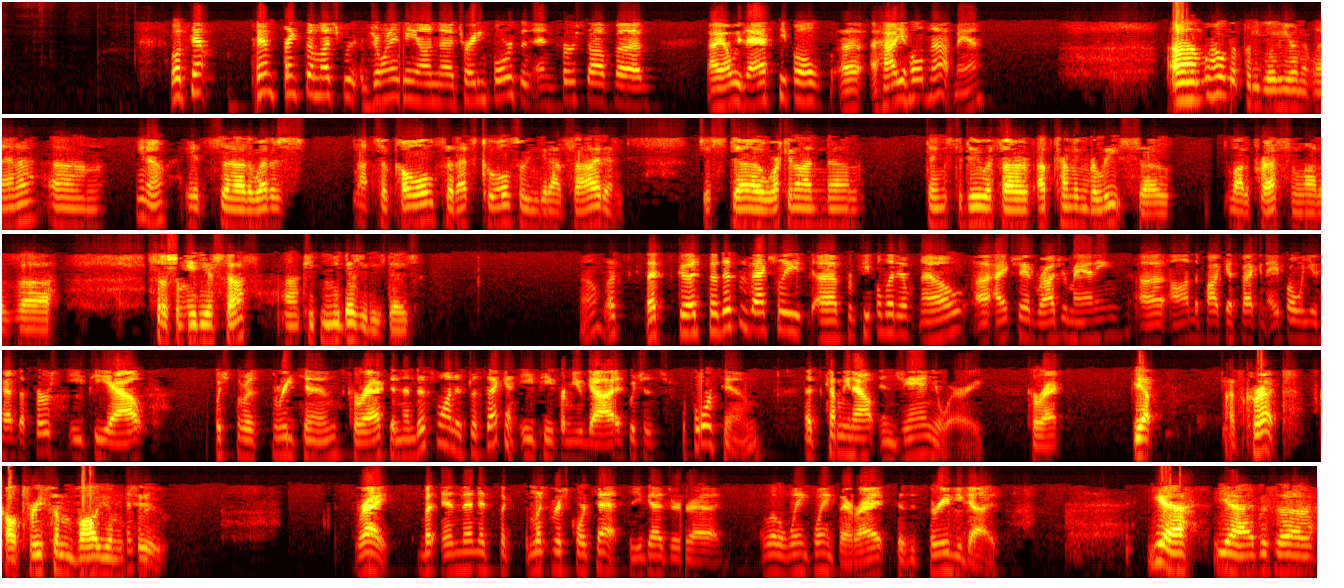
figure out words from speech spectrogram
Well, Tim, Tim, thanks so much for joining me on uh, Trading Fours. And, and first off, uh, I always ask people, uh, how you holding up, man? Um, we're holding up pretty good here in Atlanta. Um, you know, it's uh, the weather's not so cold, so that's cool. So we can get outside and just uh, working on um, things to do with our upcoming release. So a lot of press and a lot of uh, social media stuff uh, keeping me busy these days. Well, that's that's good. So this is actually uh, for people that don't know. Uh, I actually had Roger Manning uh, on the podcast back in April when you had the first EP out, which was three tunes, correct? And then this one is the second EP from you guys, which is four tunes. That's coming out in January, correct? Yep, that's correct. It's called Threesome Volume Two. Right but and then it's the Lickerish Quartet. So you guys are uh, a little wink, wink there, right? Because it's three of you guys. Yeah, yeah. It was uh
